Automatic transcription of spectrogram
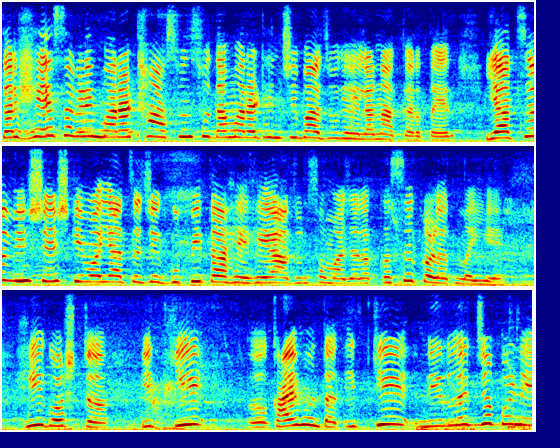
तर हे सगळे मराठा असून सुद्धा मराठ्यांची बाजू घ्यायला नाकारतायत. याचं विशेष किंवा याचं जे गुपित आहे हे अजून समाजाला कसं कळत नाहीये. ही गोष्ट इतकी काय म्हणतात इतकी निर्लज्जपणे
